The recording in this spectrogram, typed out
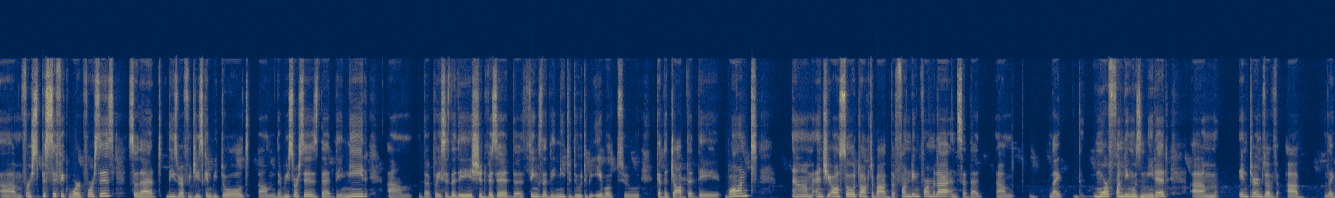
um, for specific workforces so that these refugees can be told um, the resources that they need, um, the places that they should visit, the things that they need to do to be able to get the job that they want. Um, and she also talked about the funding formula and said that um, like more funding was needed um, in terms of uh, like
